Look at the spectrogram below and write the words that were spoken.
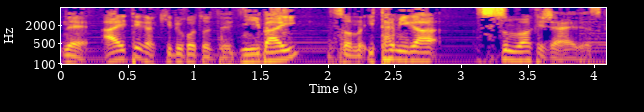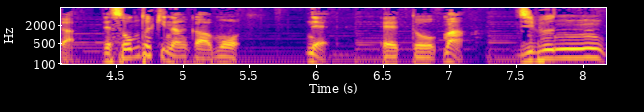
ね、相手が着ることで2倍、その痛みが進むわけじゃないですか。で、その時なんかはもう、ね、えっ、と、まあ、自分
